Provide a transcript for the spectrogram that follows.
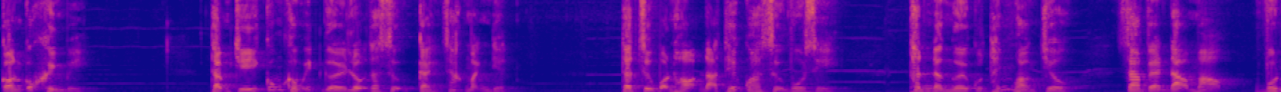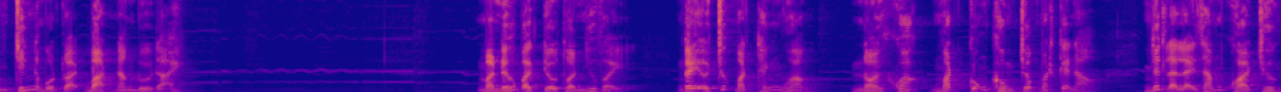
Còn có khinh bỉ. Thậm chí cũng không ít người lộ ra sự cảnh giác mãnh liệt. Thật sự bọn họ đã thấy qua sự vô sỉ. Thân là người của Thánh Hoàng Triều, Ra vẻ đạo mạo vốn chính là một loại bản năng đối đãi. Mà nếu Bạch Tiêu Thuần như vậy, Ngay ở trước mặt Thánh Hoàng, Nói khoác mắt cũng không chấp mắt cái nào, Nhất là lại dám khoa trương,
